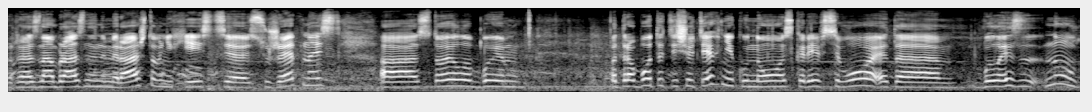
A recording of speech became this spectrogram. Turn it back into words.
разнообразные номера, что в них есть э, сюжетность. А, Стоило бы подработать еще технику, но, скорее всего, это было из, ну,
